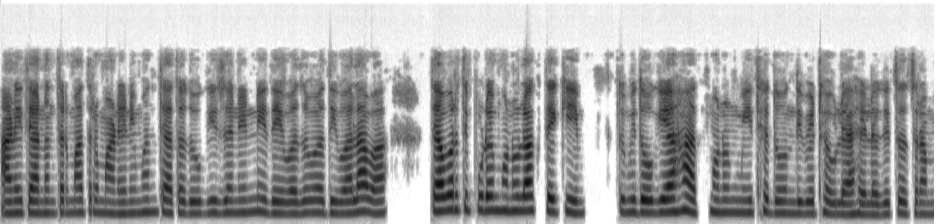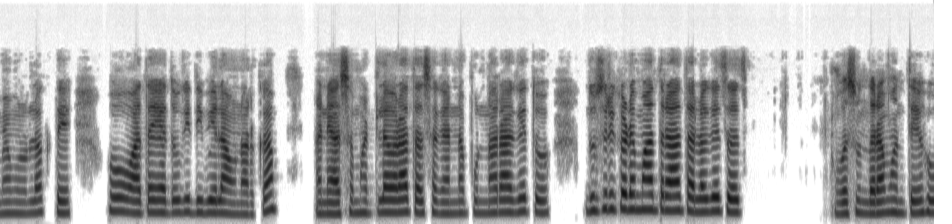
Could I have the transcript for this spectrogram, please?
आणि त्यानंतर मात्र मानिनी म्हणते आता दोघी जणींनी देवाजवळ दिवा लावा. त्यावर ती पुढे म्हणू लागते की तुम्ही दोघी आहात म्हणून मी इथे दोन दिवे ठेवले आहे. लगेचच रम्या म्हणू लागते हो आता या दोघी दिवे लावणार का? आणि असं म्हटल्यावर आता सगळ्यांना पुन्हा राग येतो. दुसरीकडे मात्र आता लगेचच वसुंधरा म्हणते हो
